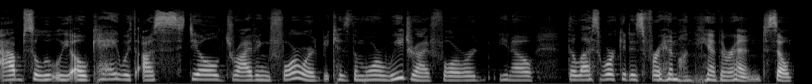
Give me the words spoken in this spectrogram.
absolutely okay with us still driving forward because the more we drive forward you know the less work it is for him on the other end. So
